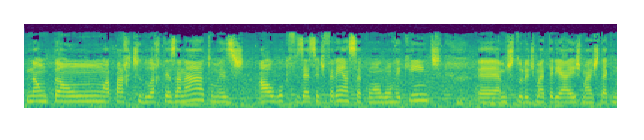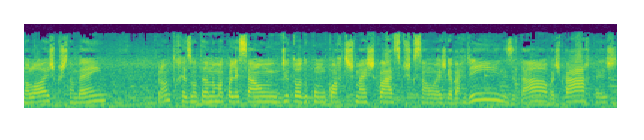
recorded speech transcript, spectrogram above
não tão a parte do artesanato, mas algo que fizesse a diferença com algum requinte, é, a mistura de materiais mais tecnológicos também. Pronto, resultando uma coleção de todo com cortes mais clássicos, que são as gabardines e tal, as parcas,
